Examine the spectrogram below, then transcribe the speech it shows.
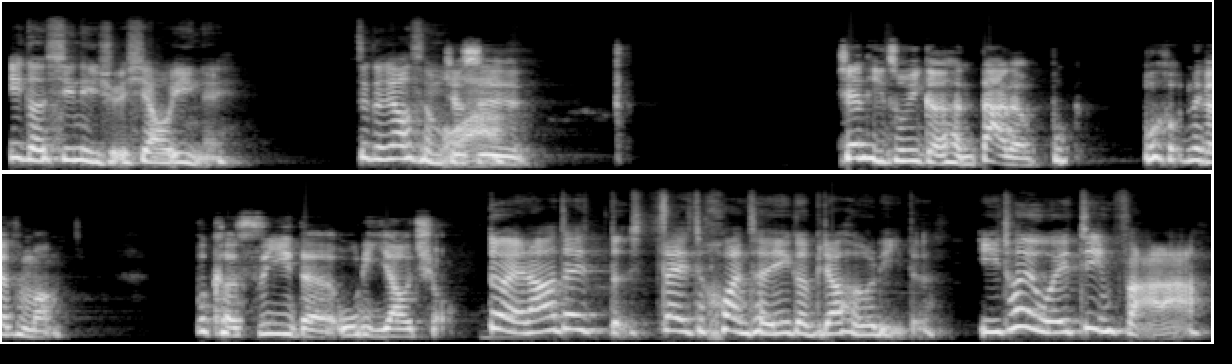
一个心理学效应哎，这个叫什么、啊？就是先提出一个很大的不不那个什么不可思议的无理要求，对，然后再再换成一个比较合理的，以退为进法啦。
